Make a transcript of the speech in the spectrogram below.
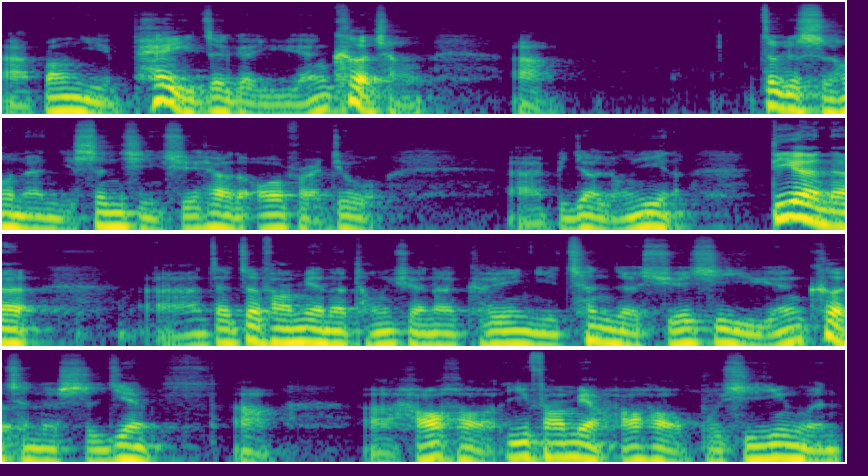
啊，帮你配这个语言课程，这个时候呢，你申请学校的 offer 就。啊，比较容易了。第二呢，啊，在这方面的同学呢，可以你趁着学习语言课程的时间，啊啊，好好一方面好好补习英文，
